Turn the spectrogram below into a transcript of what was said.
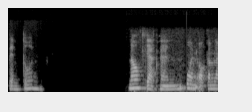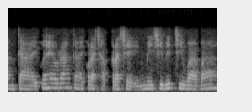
เป็นต้น นอกจากนั้นควรออกกำลังกายเพื่อให้ร่างกายกระฉับกระเฉงมีชีวิตชีวาบ้าง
